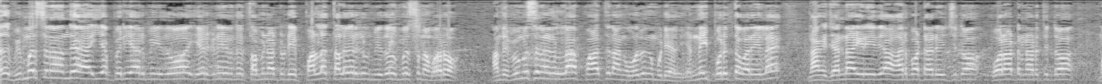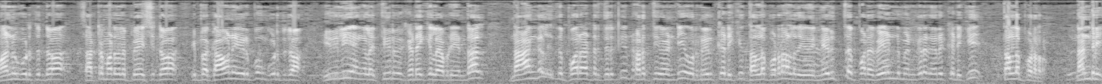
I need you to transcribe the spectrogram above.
அது விமர்சனம் வந்து ஐயா பெரியார் மீதோ ஏற்கனவே இருந்த தமிழ்நாட்டுடைய பல தலைவர்கள் மீதோ விமர்சனம் வரும். அந்த விமர்சனங்கள்லாம் பார்த்து நாங்கள் ஒதுங்க முடியாது. என்னை பொறுத்த வரையில் நாங்கள் ஜனநாயக ரீதியாக ஆர்ப்பாட்டம் அறிவிச்சிட்டோம் போராட்டம் நடத்திட்டோம் மனு கொடுத்துட்டோம் சட்டமன்றத்தில் பேசிட்டோம் இப்போ கவன இருப்பும் கொடுத்துட்டோம். இதுலேயும் எங்களுக்கு தீர்வு கிடைக்கல அப்படி என்றால் நாங்கள் இந்த போராட்டத்திற்கு நடத்த வேண்டிய ஒரு நெருக்கடிக்கு தள்ளப்படுறோம் அல்லது இதை நிறுத்தப்பட வேண்டும் என்கிற நெருக்கடிக்கு தள்ளப்படுறோம். நன்றி.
